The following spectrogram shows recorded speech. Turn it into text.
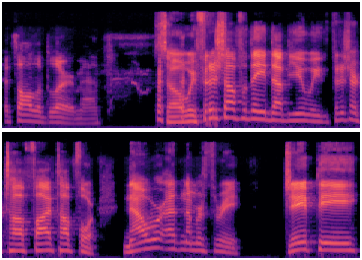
it's all a blur man. So we finished off with aew we finished our top five top four. Now we're at number three jp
